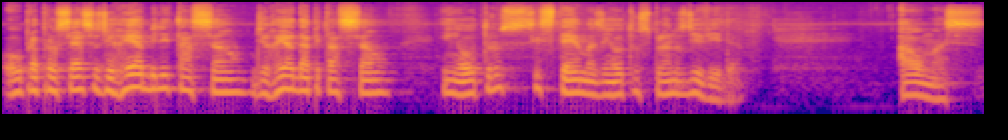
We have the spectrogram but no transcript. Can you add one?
ou para processos de reabilitação, de readaptação em outros sistemas, em outros planos de vida. Almas.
